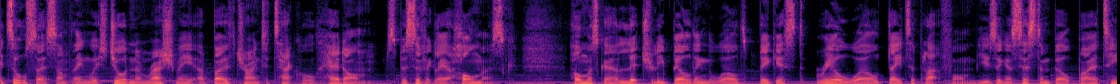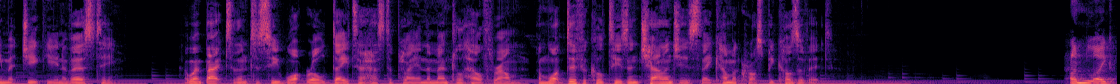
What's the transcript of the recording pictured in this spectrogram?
It's also something which Jordan and Rashmi are both trying to tackle head on, specifically at Holmusk. Holmusk are literally building the world's biggest real world data platform using a system built by a team at Duke University. I went back to them to see what role data has to play in the mental health realm and what difficulties and challenges they come across because of it. Unlike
